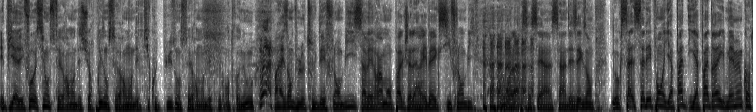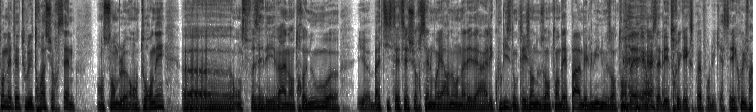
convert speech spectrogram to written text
Et puis il y a des fois aussi, on se fait vraiment des surprises, on se fait vraiment des petits coups de pute, on se fait vraiment des trucs entre nous. Par exemple, le truc des flambis, il savait vraiment pas que j'allais arriver avec six flambis. Donc voilà, ça c'est un, des exemples. Donc ça, ça dépend. Il y a pas, il y a pas de règle. Mais même quand on était tous les trois sur scène, ensemble en tournée, euh, on se faisait des vannes entre nous. Euh, et, euh, Baptiste était sur scène, moi et Arnaud, on allait derrière les coulisses, donc les gens nous entendaient pas, mais lui nous entendait et on faisait des trucs exprès pour lui casser les couilles. Enfin,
